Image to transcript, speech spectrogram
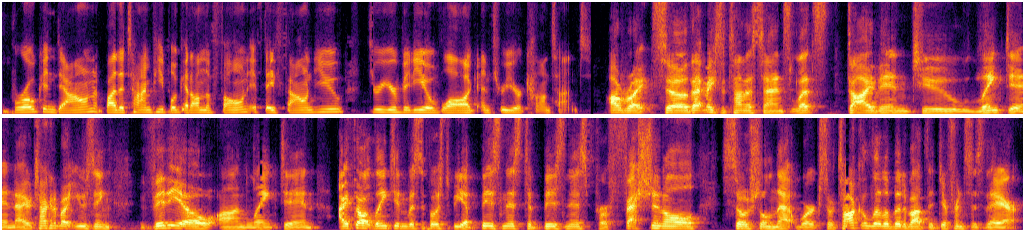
broken down by the time people get on the phone if they found you through your video vlog and through your content. All right. So that makes a ton of sense. Let's dive into LinkedIn. Now you're talking about using video on LinkedIn. I thought LinkedIn was supposed to be a business to business professional social network. So talk a little bit about the differences there.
